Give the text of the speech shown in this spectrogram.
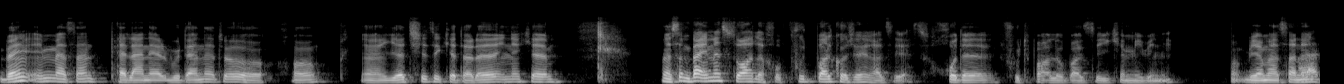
به این مثلا پلنر بودن تو خب یه چیزی که داره اینه که مثلا برای من سوال خوب فوتبال کجای قضیه است؟ خود فوتبال و بازی که می‌بینی. یا مثلا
